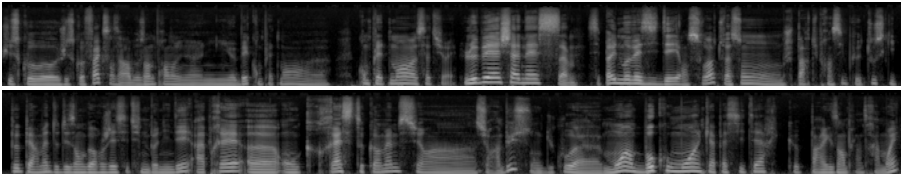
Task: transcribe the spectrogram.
jusqu'au jusqu'au fac, sans avoir besoin de prendre une, ligne B complètement, euh, complètement euh, saturée. Le BHNS, c'est pas une mauvaise idée en soi. De toute façon, je pars du principe que tout ce qui peut permettre de désengorger, c'est une bonne idée. Après, on reste quand même sur un, sur un bus, donc du coup, moins, beaucoup moins capacitaire que par exemple un tramway.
